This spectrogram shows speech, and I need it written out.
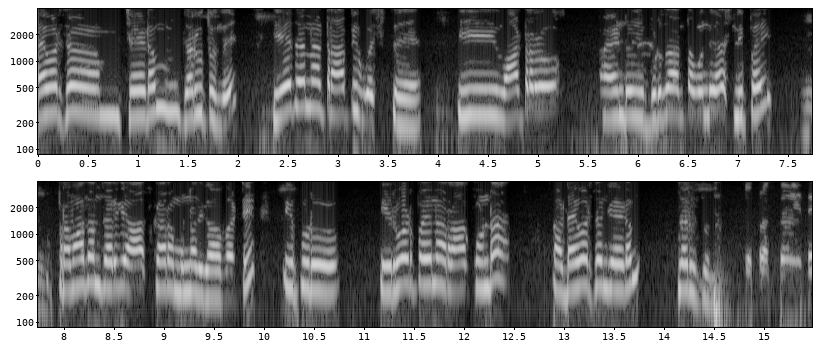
డైవర్షన్ చేయడం జరుగుతుంది. ఏదైనా ట్రాఫిక్ వస్తే ఈ వాటరు అండ్ ఈ బురద అంతా ఉంది కదా స్లిప్ అయి. ప్రమాదం జరిగే ఆస్కారం ఉన్నది కాబట్టి ఇప్పుడు ఈ రోడ్ పైన రాకుండా డైవర్షన్ చేయడం జరుగుతుంది. సో ప్రస్తుతం అయితే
